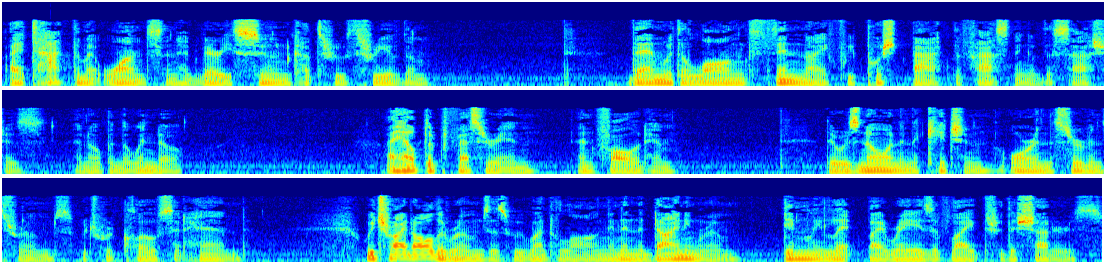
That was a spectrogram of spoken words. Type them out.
I attacked them at once, and had very soon cut through three of them. Then with a long, thin knife we pushed back the fastening of the sashes and opened the window. I helped the Professor in, and followed him. There was no one in the kitchen or in the servants' rooms, which were close at hand. We tried all the rooms as we went along, and in the dining room, dimly lit by rays of light through the shutters,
